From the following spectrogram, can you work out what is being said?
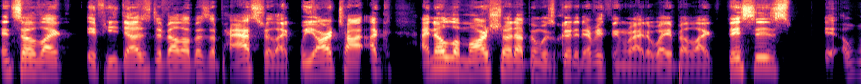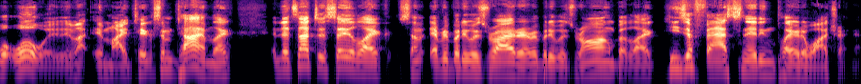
And so, like, if he does develop as a passer, like we are talking, I know Lamar showed up and was good at everything right away, but like, this is eh, whoa, whoa it, might, it might take some time. Like, and that's not to say like some everybody was right or everybody was wrong, but like, he's a fascinating player to watch right now.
